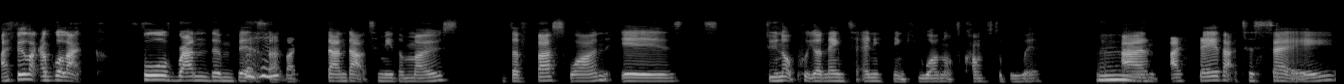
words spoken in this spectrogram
I feel like I've got like four random bits Mhm. that like stand out to me the most. The first one is do not put your name to anything you are not comfortable with. Mm. And I say that to say,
